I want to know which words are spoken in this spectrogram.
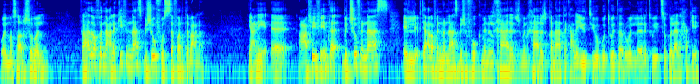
وإنه صار شغل. فهذا باخذنا على كيف الناس بشوفوا السفر تبعنا. يعني آه عفيفي أنت بتشوف الناس اللي بتعرف إنه الناس بشوفوك من الخارج من خارج قناتك على يوتيوب وتويتر وال retweets وكل هالحكي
